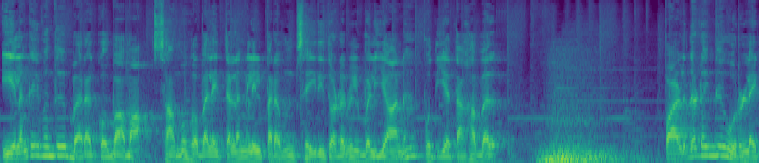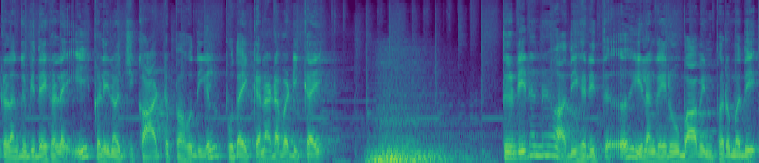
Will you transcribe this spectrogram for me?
இலங்கை வந்து பராக் ஒபாமா சமூக வலைத்தளங்களில் பரவும் செய்தி தொடர்பில் வெளியான புதிய தகவல். பழுதடைந்த உருளைக்கிழங்கு விதைகளை கிளிநொச்சி காட்டுப் பகுதியில் புதைக்க நடவடிக்கை. திடீரென அதிகரித்து இலங்கை ரூபாவின் பெறுமதி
